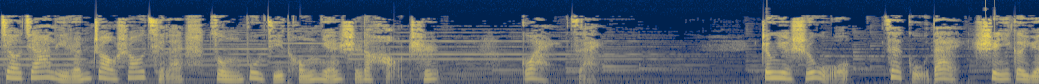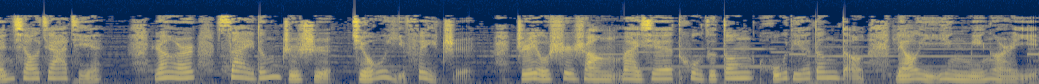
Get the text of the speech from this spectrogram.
叫家里人照烧起来，总不及童年时的好吃。怪哉！正月十五在古代是一个元宵佳节，然而赛灯之事久已废止。只有市上卖些兔子灯、蝴蝶灯等，聊以应名而已。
